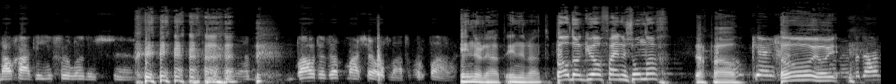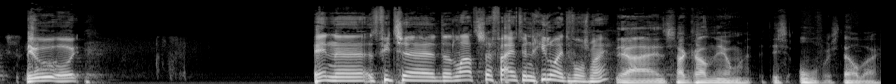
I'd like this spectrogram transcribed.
nou ga ik invullen, dus uh, Wouter dat maar zelf laten bepalen. Inderdaad, inderdaad. Paul, dankjewel. Fijne zondag. Dag Paul. Oké. Okay, hoi, hoi. Bedankt. Jo, hoi. En het fietsen de laatste 25 kilometer volgens mij. Ja, en Sagan, jongen. Het is onvoorstelbaar.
